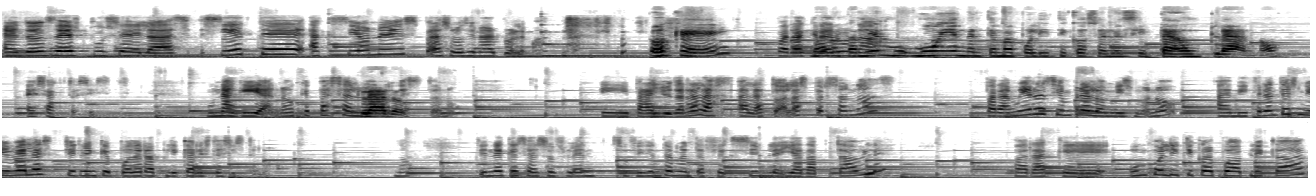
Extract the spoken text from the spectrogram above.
Entonces puse las siete acciones para solucionar el problema. Ok. Para crear bueno, también muy en el tema político se necesita un plan, ¿no? Exacto, sí, sí. Una guía, ¿no? ¿Qué pasa luego de esto, no? Y para ayudar a, a todas las personas, para mí era siempre lo mismo, ¿no? A diferentes niveles tienen que poder aplicar este sistema, ¿no? Tiene que ser suficientemente flexible y adaptable para que un político lo pueda aplicar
